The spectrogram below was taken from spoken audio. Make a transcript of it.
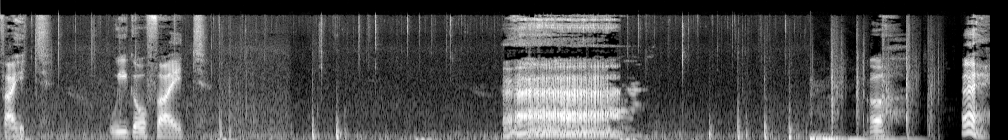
Fight. We go fight. Ah. Oh. Hey.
